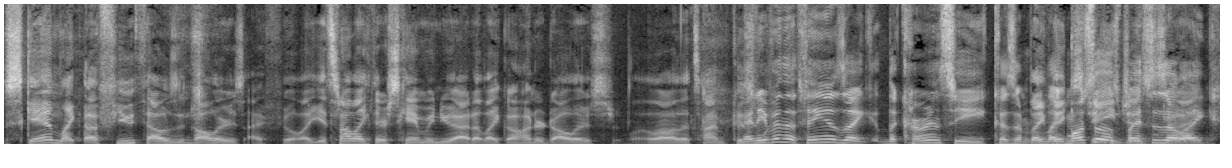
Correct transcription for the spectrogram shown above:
scam like a few thousand dollars. I feel like it's not like they're scamming you out at like a hundred dollars a lot of the time. Because and even the thing is like the currency because like, Like, most of those places are like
